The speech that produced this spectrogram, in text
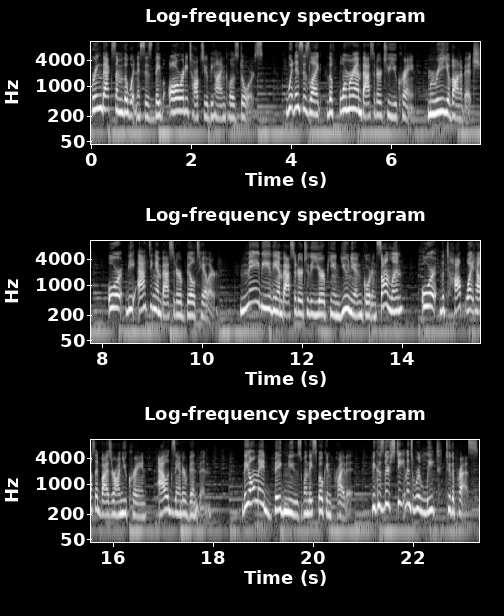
bring back some of the witnesses they've already talked to behind closed doors. Witnesses like the former ambassador to Ukraine, Marie Yovanovitch, or the acting ambassador Bill Taylor, maybe the ambassador to the European Union, Gordon Sondland, or the top White House advisor on Ukraine, Alexander Vindman. They all made big news when they spoke in private, because their statements were leaked to the press.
